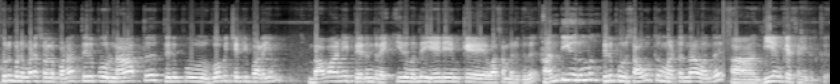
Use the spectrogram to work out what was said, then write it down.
குறிப்பிட்ட சொல்ல போனால் திருப்பூர் நார்த்து திருப்பூர் கோபிச்செட்டிப்பாளையம் பவானி பெருந்துறை. இது வந்து ஏடிஎம்கே வசம் இருக்குது. அந்தியூரும் திருப்பூர் சவுத்து மட்டும்தான் வந்து டிஎம்கே சைடு இருக்கு.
